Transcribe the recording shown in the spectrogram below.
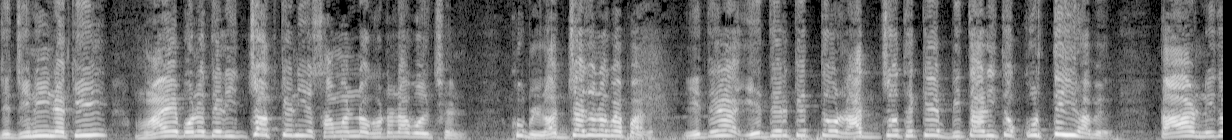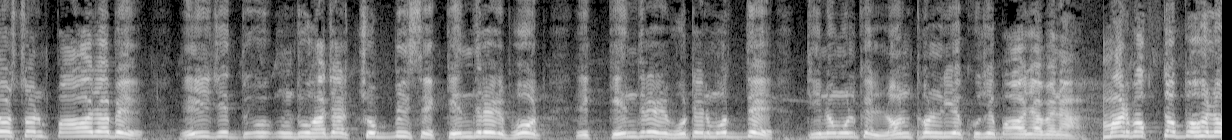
যে যিনি নাকি মায়ে বোনেদের ইজ্জতকে নিয়ে সামান্য ঘটনা বলছেন। খুব লজ্জাজনক ব্যাপার। এদের, এদেরকে তো রাজ্য থেকে বিতাড়িত করতেই হবে। তার নিদর্শন পাওয়া যাবে। এই যে দু হাজার চব্বিশে কেন্দ্রের ভোট, এই কেন্দ্রের ভোটের মধ্যে তৃণমূলকে লণ্ঠন নিয়ে খুঁজে পাওয়া যাবে না। আমার বক্তব্য হলো,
